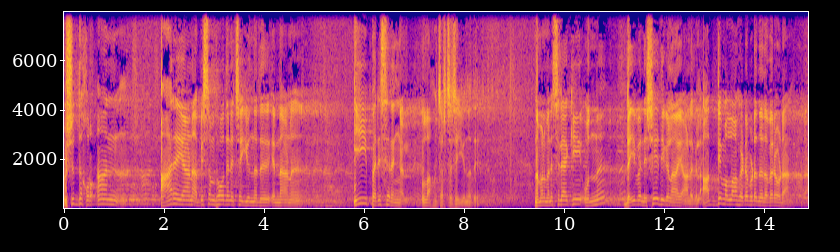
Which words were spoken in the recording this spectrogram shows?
വിശുദ്ധ ഖുർആൻ ആരെയാണ് അഭിസംബോധന ചെയ്യുന്നത് എന്നാണ് ഈ പരിസരങ്ങൾ അള്ളാഹു ചർച്ച ചെയ്യുന്നത്. നമ്മൾ മനസ്സിലാക്കി ഒന്ന് ദൈവനിഷേധികളായ ആളുകൾ. ആദ്യം അള്ളാഹു ഇടപെടുന്നത് അവരോടാണ്.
